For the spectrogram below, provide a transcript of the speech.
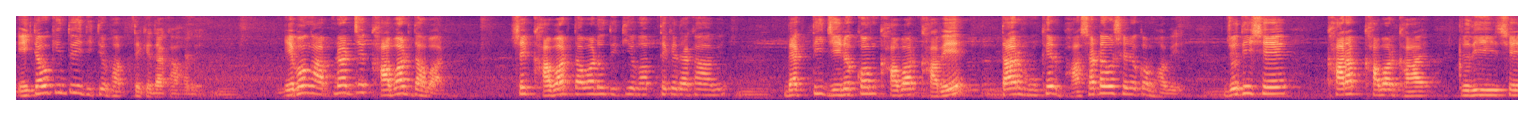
এইটাও কিন্তু এই দ্বিতীয় ভাব থেকে দেখা হবে। এবং আপনার যে খাবার দাবার, সেই খাবার দাবারও দ্বিতীয় ভাব থেকে দেখা হবে। ব্যক্তি যেরকম খাবার খাবে, তার মুখের ভাষাটাও সেরকম হবে। যদি সে খারাপ খাবার খায় যদি সে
